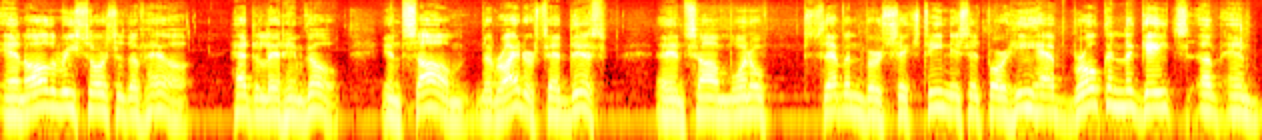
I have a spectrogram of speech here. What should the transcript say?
and all the resources of hell had to let him go. In Psalm, the writer said this in Psalm 107, verse 16. He said, "For he have broken the gates of and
